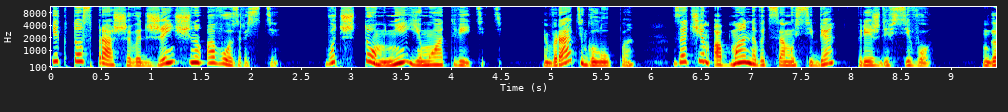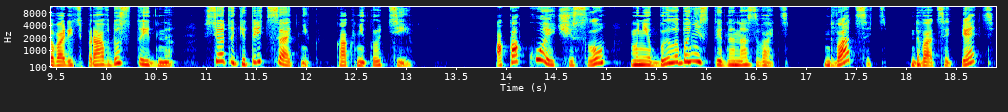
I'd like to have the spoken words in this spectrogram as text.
И кто спрашивает женщину о возрасте? Вот что мне ему ответить? Врать глупо, Зачем обманывать саму себя прежде всего? Говорить правду стыдно. Все-таки тридцатник, как ни крути. А какое число мне было бы не стыдно назвать? Двадцать? Двадцать пять?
